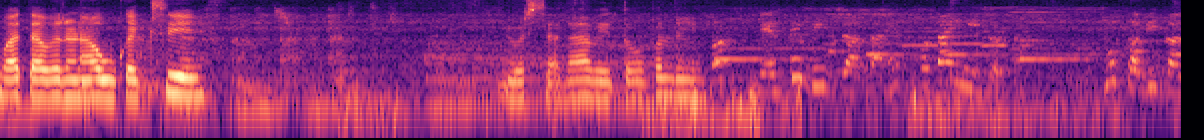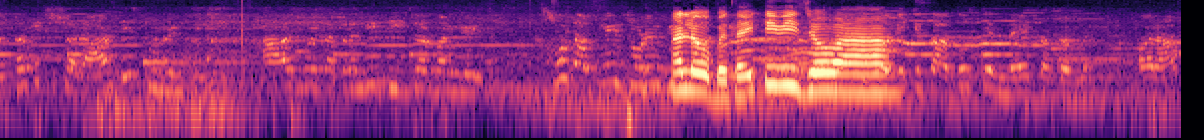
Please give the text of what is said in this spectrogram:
વાતાવરણ આવું કંઈક છે વરસાદ આવે તો ભલે कैसे बीत जाता है पता ही नहीं चलता वो कभी कल तक एक शरारती स्टूडेंट थी आज वो सतरंगी टीचर बन गई खुद अपने स्टूडेंट હલો બધાય ટીવી જોવા सभी के साथ उसके नए सफर में और आप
